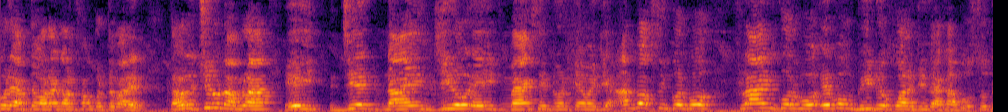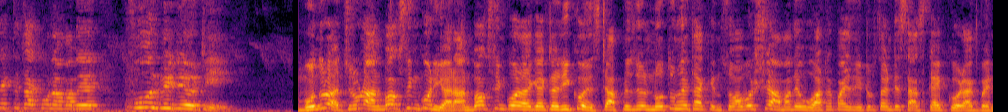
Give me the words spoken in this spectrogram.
করে আপনি অর্ডার কনফার্ম করতে পারেন। তাহলে চলুন আমরা এই Z nine zero eight max এই ড্রোন ক্যামেরাটি আনবক্সিং করব। ফ্লাইং করব এবং ভিডিও কোয়ালিটি দেখাবো। সো দেখতে থাকুন আমাদের ফুল ভিডিওটি বন্ধুরা, চলুন আনবক্সিং করি। আর আনবক্সিং করার আগে একটা রিকোয়েস্ট আপনি যদি নতুন হয়ে থাকেন সো অবশ্যই আমাদের ওয়াটার পাইজ ইউটিউব চ্যানেলটি সাবস্ক্রাইব করে রাখবেন।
